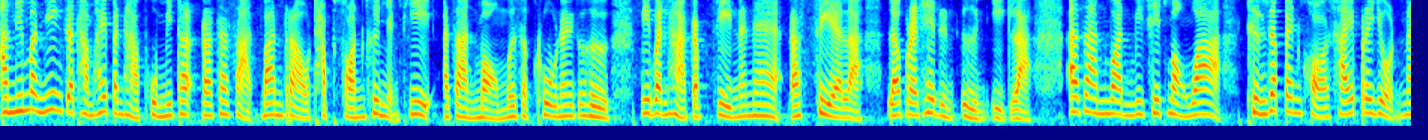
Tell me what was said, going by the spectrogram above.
อันนี้มันยิ่งจะทำให้ปัญหาภูมิรัฐศาสตร์บ้านเราทับซ้อนขึ้นอย่างที่อาจารย์มองเมื่อสักครู่นั่นก็คือ มีปัญหากับจีนแน่ๆรัสเซียล่ะ แล้วประเทศอื่น ๆ อีกล่ะ อาจารย์วันวิชิตมองว่าถึงจะเป็นขอใช้ประโยชน์ใน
